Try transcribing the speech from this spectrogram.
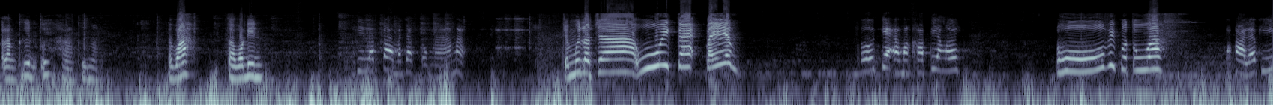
กำลังขึ้น อุ้ยหาขึ้นก่อนไหนวะต่อบอดิน ดินรับตอบมาจากตรงน้ำอะ จะมืดแล้วจ้า อุ้ยแกะเต็ม เออแกะเอามาคับเตียงเลย โอ้โหสิบกว่าตัว ผ่านแล้วพี่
